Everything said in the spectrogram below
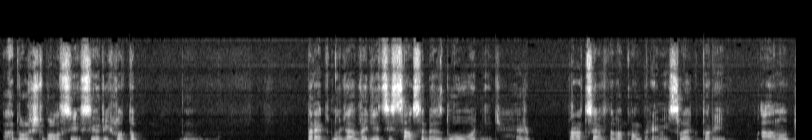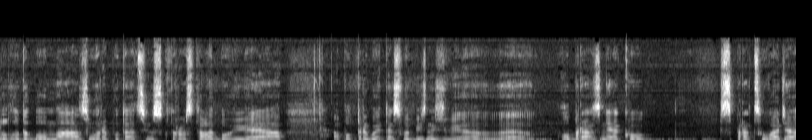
a dôležité bolo si, si rýchlo to prepnúť a vedieť si sám sebe zdôvodniť. Že pracujem v tabakom priemysle, ktorý áno, dlhodobo má zlú reputáciu, s ktorou stále bojuje a, a potrebuje ten svoj biznis e, e, obraz nejako spracovať a,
